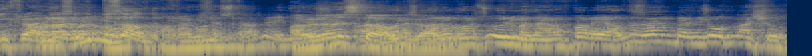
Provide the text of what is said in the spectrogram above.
ikramiyesini biz aldık. Aragones abi. Aragones de aldı Aragones, galiba. Aragones ölmeden parayı aldı. Sen bence ondan şey oldu.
